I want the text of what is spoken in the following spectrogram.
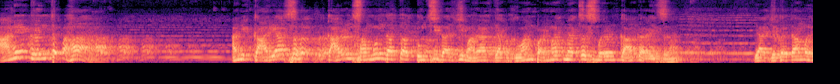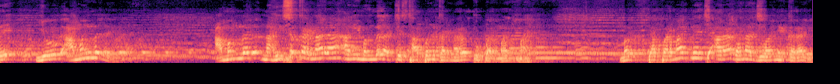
अनेक ग्रंथ पहा. आणि कार्यासह कारण सांगून जातात तुलसीदासजी महाराज त्या भगवान परमात्म्याचं स्मरण का करायचं? या जगतामध्ये योग अमंगल आहे. अमंगल नाहीस करणारा आणि मंगलाची स्थापन करणारा तो परमात्मा आहे. मग त्या परमात्म्याची आराधना जीवाने करावी.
